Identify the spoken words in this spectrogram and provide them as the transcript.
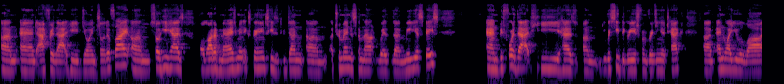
um, and after that, he joined Soulidifly. Um, so he has a lot of management experience. He's done um, a tremendous amount with the media space. And before that, he has um, received degrees from Virginia Tech, um, NYU Law,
